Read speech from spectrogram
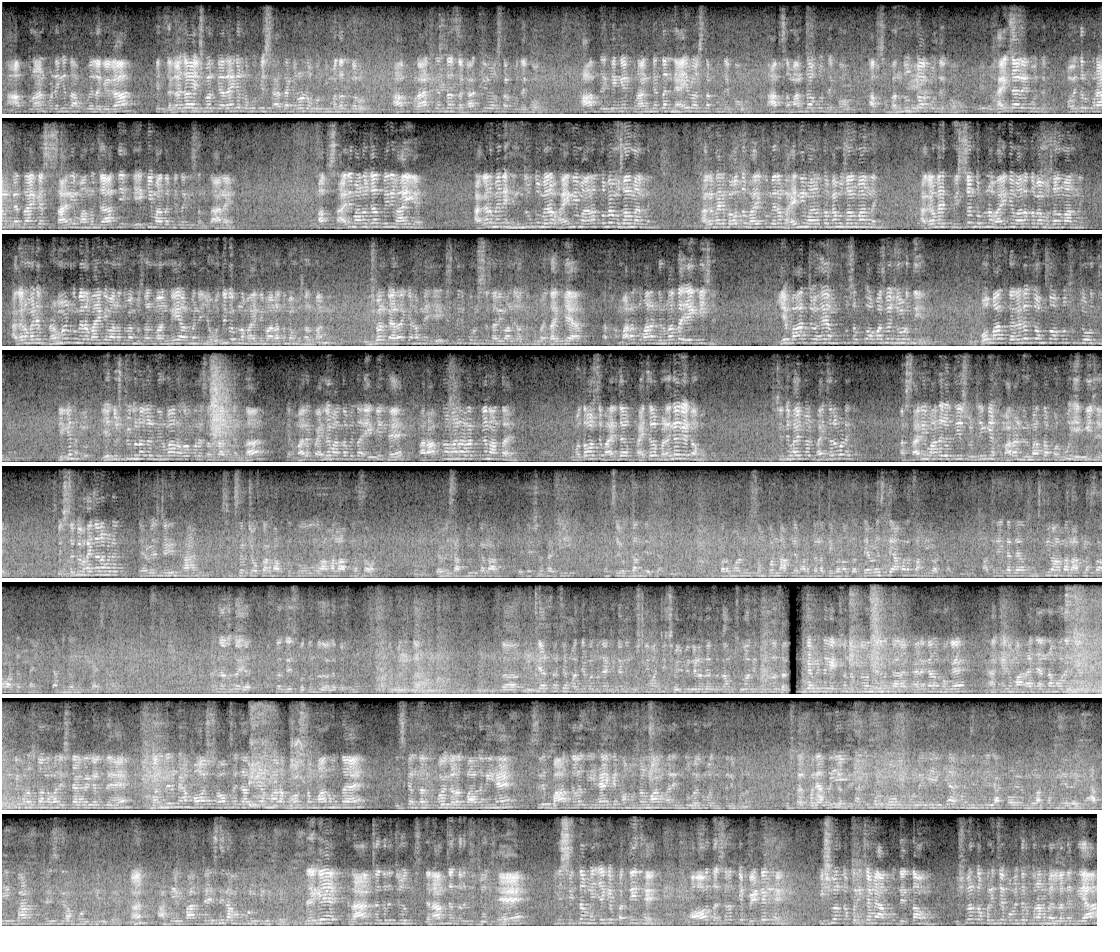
आप कुरान पढ़ेंगे तो आपको ये लगेगा कि जगह जगह ईश्वर कह रहे हैं कि लोगों की सहायता करो, लोगों की मदद करो। आप कुरान के अंदर जक़ात की व्यवस्था को देखो। आप देखेंगे कुरान के अंदर न्याय व्यवस्था को देखो। आप समानता को देखो, आप बंधुत्व को देखो, भाईचारे को देखो। पवित्र कुरान कहता है कि सारी मानव जाति एक ही माता पिता की संतान है। अब सारी मानव जात मेरी भाई है। अगर मैंने हिंदू को मेरा भाई नहीं माना तो मैं मुसलमान नहीं। अगर मैंने बौद्ध भाई को मेरा भाई नहीं माना तो मैं मुसलमान नहीं। अगर मैंने क्रिश्चियन को अपना भाई नहीं माना तो मैं मुसलमान नहीं। अगर मैंने ब्राह्मण को मेरा भाई नहीं माना तो मैं मुसलमान नहीं। और मैंने यहूदी को अपना भाई नहीं माना तो मैं मुसलमान नहीं। ईश्वर कह रहा है कि हमने एक स्त्री पुरुष से सारी मानव जाति को पैदा किया और हमारा तुम्हारा निर्माता एक ही है। ये बात जो है हमको सबको आपस में जोड़ती है। तो वो बात करें ना जो हमको आपस में जोड़ती है। ठीक है ना? ये दृष्टिकोण अगर निर्माण होगा पूरे संसार के अंदर कि हमारे पहले माता पिता एक ही थे और आपका हमारा रक्त का नाता है। तो बताओ उससे भाईचारा भाईचारा बढ़ेगा क्या कम होगा? निश्चित भाई भाईचारा बढ़ेगा। और सारी मानव जाति सोचेंगे हमारा निर्माता प्रभु एक ही है। तो इससे भी भाईचारा बढ़ेगा ज्यावेळेस जहीर खान सिक्सर चौकार मारतो तो आम्हाला आपलासा वाटतो. ज्यावेळेस अब्दुल कलाम या देशासाठी त्यांचं योगदान देतात परमाणू संपन्न आपल्या भारताला ते बनवतात त्यावेळेस ते आम्हाला चांगली वाटतात. मात्र एखाद्या मुस्लिम आम्हाला आपलासा वाटत नाही त्याबद्दल तुम्ही काय सांगा देश स्वतंत्र झाल्यापासून आपण इतिहासाच्या माध्यमातून या ठिकाणी मुस्लिमांची छवी बिघडवण्याचं काम सुरुवातीपासूनच झालं. उनके अभी तक एक सौ नब्बे मंदिर का कार्यक्रम हो गए. यहाँ के जो महाराज अन्ना मोरे जी उनकी प्रस्थान हमारे स्टाफ में करते हैं। मंदिर में हम बहुत शौक से जाते हैं हमारा बहुत सम्मान होता है। इसके अंदर कोई गलत बात नहीं है। सिर्फ़ बात गलत ये है कि हम मुसलमान हमारे हिंदू भाई को मस्जिद नहीं बुलाते उसका प्रयास अभी कर रहे हैं। अभी सब लोग बोलेंगे क्या मस्जिद में जाकर मुलाकात ले रहे हैं? आप एक बार जय श्री राम बोल के दिखे। हाँ? आप एक बार जय श्री राम बोल के दिखे। देखिए रामचंद्र जो रामचंद्र जी जो थे ये सीता मैया के पति थे और दशरथ के बेटे थे। ईश्वर का परिचय मैं आपको देता हूँ। ईश्वर का परिचय पवित्र कुरान में अल्लाह ने दिया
